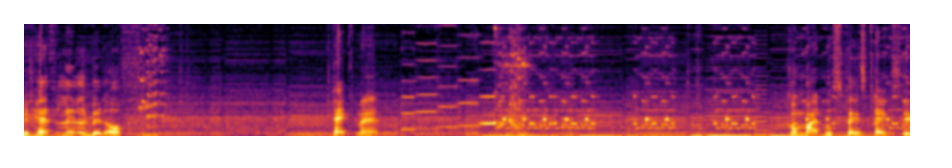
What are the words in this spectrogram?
It has a little bit of Pac-Man. Combined with Space Taxi.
